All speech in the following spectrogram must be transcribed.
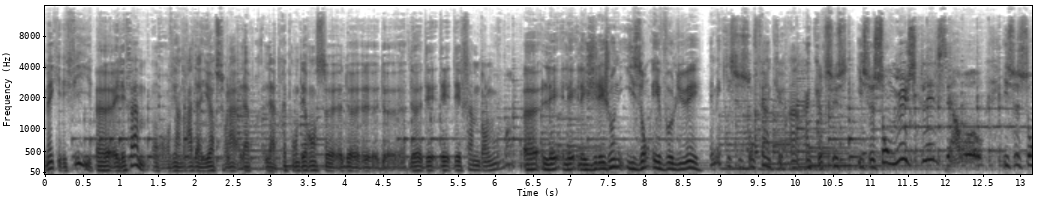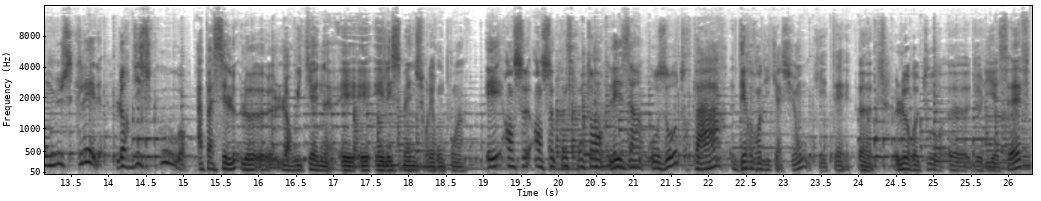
Les mecs et les filles euh, et les femmes. On reviendra d'ailleurs sur la, la, la prépondérance de, de, de- des- des, femmes dans le mouvement. Euh, les, les, les gilets jaunes, ils ont évolué. Les mecs, ils se sont fait un, un, un cursus. Ils se sont musclés le cerveau. Ils se sont musclés leur discours à passer le, le- leur week-end et, et, et les semaines sur les ronds-points. Et en se, en se confrontant les uns aux autres par des revendications qui étaient euh, le retour euh, de l'ISF,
